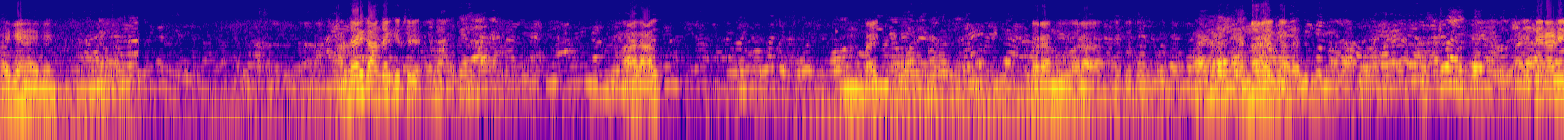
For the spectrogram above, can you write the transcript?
అయిపోయింది అయిపోయింది అందరికి అందరికి ఇచ్చు కాదు రైట్ బరా నువ్వు వరా అయిపోతుంది. ఉన్నారా ఇంకా? అయిపోయినాడు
